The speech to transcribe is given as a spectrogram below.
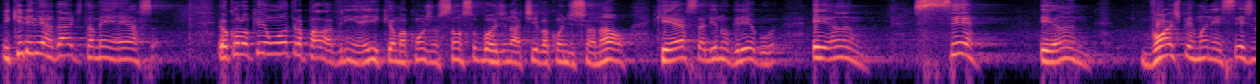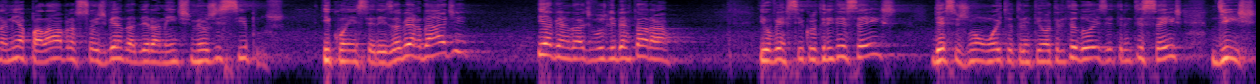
e que liberdade também é essa? Eu coloquei uma outra palavrinha aí, que é uma conjunção subordinativa condicional, que é essa ali no grego, ean. Se, ean, vós permaneceis na minha palavra, sois verdadeiramente meus discípulos, e conhecereis a verdade, e a verdade vos libertará. E o versículo 36, desse João 8, 31 a 32 e 36, diz:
